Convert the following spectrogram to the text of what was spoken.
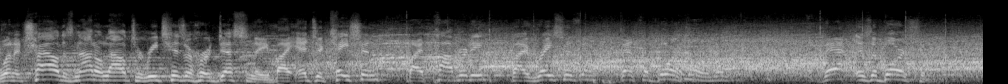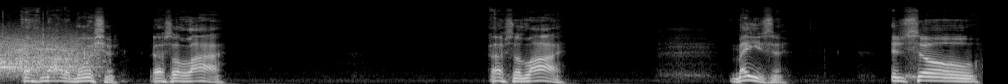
when a child is not allowed to reach his or her destiny by education, by poverty, by racism, that's abortion. That is abortion. That's not abortion. That's a lie. That's a lie. Amazing. And so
